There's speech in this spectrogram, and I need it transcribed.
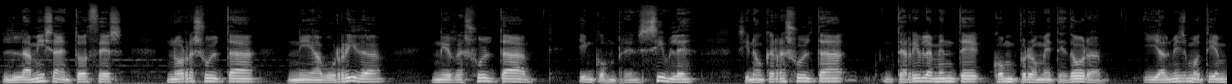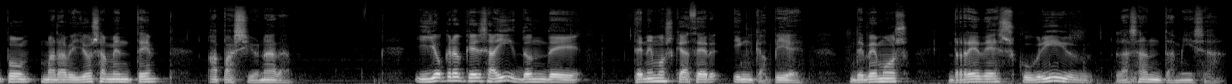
la misa entonces no resulta ni aburrida, ni resulta incomprensible, sino que resulta terriblemente comprometedora y al mismo tiempo maravillosamente apasionada. Y yo creo que es ahí donde tenemos que hacer hincapié. Debemos redescubrir la Santa Misa,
